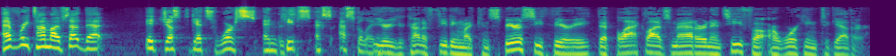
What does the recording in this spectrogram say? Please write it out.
every time I've said that, it just gets worse and keeps es- escalating. You're, you're kind of feeding my conspiracy theory that Black Lives Matter and Antifa are working together.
